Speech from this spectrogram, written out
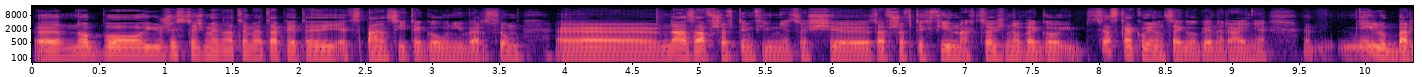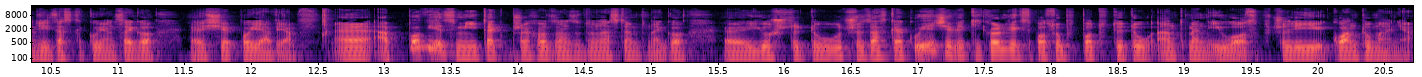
e, no bo już jesteśmy na tym etapie tej ekspansji tego uniwersum. Na zawsze w tym filmie coś, zawsze w tych filmach coś nowego i zaskakującego generalnie, mniej lub bardziej zaskakującego się pojawia. A powiedz mi, tak przechodząc do następnego już tytułu, czy zaskakuje Cię w jakikolwiek sposób pod tytuł Ant-Man i Wasp, czyli Quantumania?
